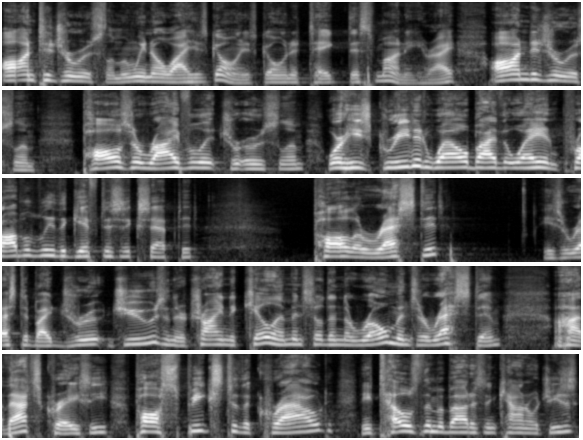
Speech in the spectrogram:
On to Jerusalem, and we know why he's going. He's going to take this money, right? On to Jerusalem. Paul's arrival at Jerusalem, where he's greeted well, by the way, and probably the gift is accepted. Paul arrested. He's arrested by Jews and they're trying to kill him, and so then the Romans arrest him. Uh, that's crazy. Paul speaks to the crowd and he tells them about his encounter with Jesus.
